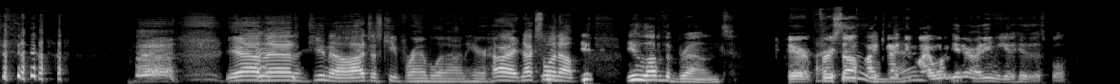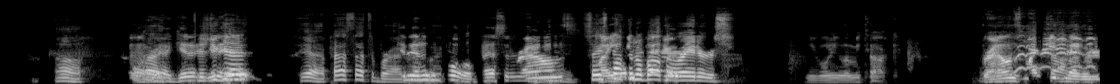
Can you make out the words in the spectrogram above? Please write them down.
yeah, man. You know, I just keep rambling on here. All right, next one up. You love the Browns. Here, I first off, do, I can I do my one hitter. I didn't even get a hit of this bowl. Oh, Oh, All right. yeah, get it. did get you get it? Yeah, pass that to Brian. Get real it in the quick. bowl. Pass it around. Browns. Say might something be about the. Raiders. You won't even let me talk. Browns might be better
